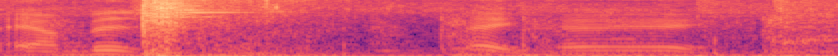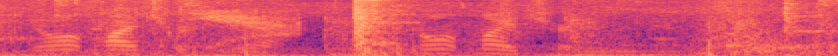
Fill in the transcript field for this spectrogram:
Hey, I'm busy. Hey, hey, hey. You what? My turn. Yeah. You what? My turn.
